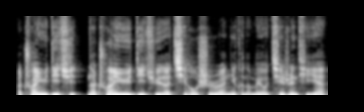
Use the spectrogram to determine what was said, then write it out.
那川渝地区，那川渝地区的气候湿润，你可能没有亲身体验。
